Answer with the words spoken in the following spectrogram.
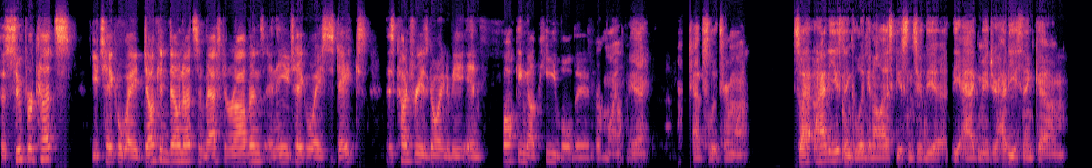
the super cuts you take away Dunkin' Donuts and Baskin Robbins, and then you take away steaks, this country is going to be in fucking upheaval, dude. Turmoil, yeah, absolute turmoil. So, how, how do you think, Lincoln? I'll ask you since you're the uh, the ag major. How do you think, um,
